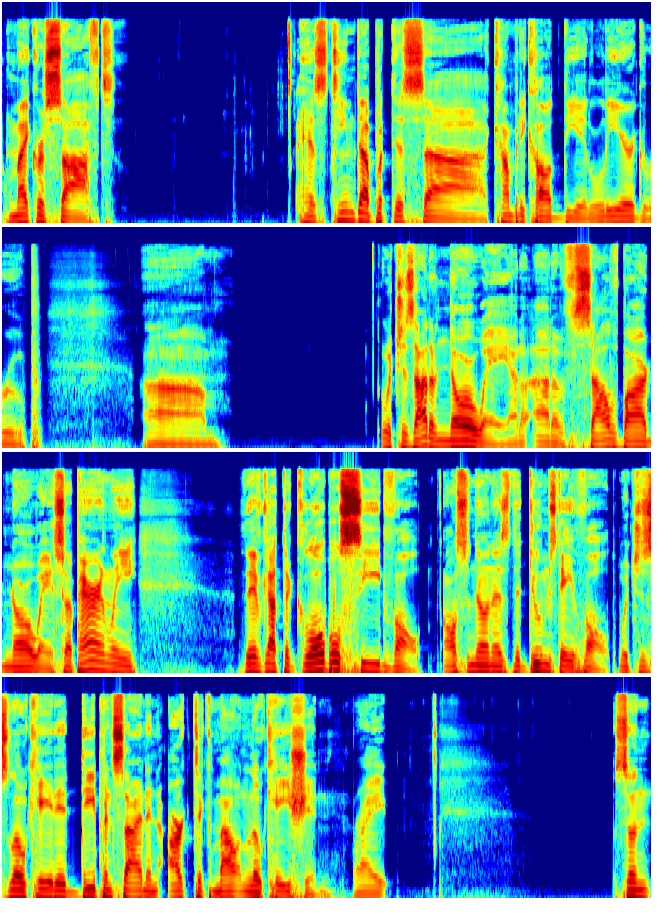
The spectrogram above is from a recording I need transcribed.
Microsoft has teamed up with this uh, company called the Elire Group. Um, which is out of Norway, out of, out of Svalbard, Norway. So apparently, they've got the Global Seed Vault, also known as the Doomsday Vault, which is located deep inside an Arctic mountain location, right? So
